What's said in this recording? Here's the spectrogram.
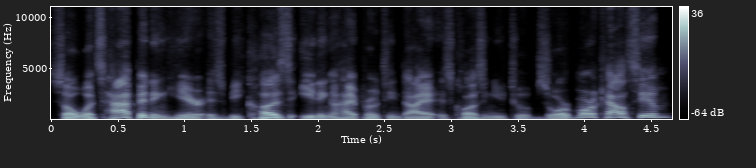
So, what's happening here is because eating a high protein diet is causing you to absorb more calcium,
